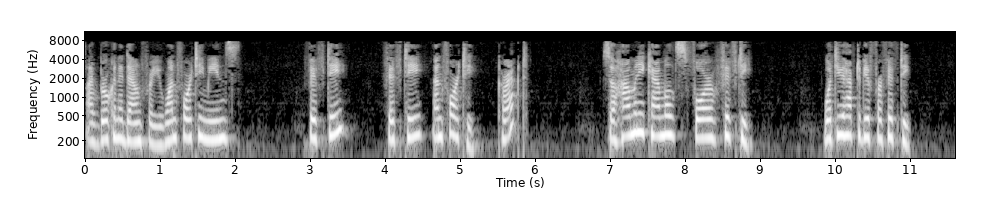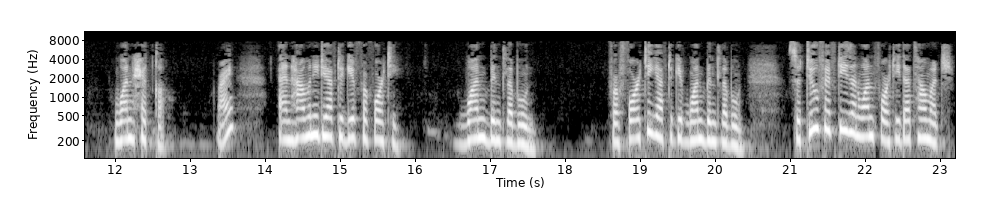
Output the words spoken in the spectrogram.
I've broken it down for you. 140 means 50, 50, and 40. Correct? So how many camels for 50? What do you have to give for 50? One hiqqa. Right? And how many do you have to give for 40? One bint laboon. For 40, you have to give one bint laboon. So two 50s and one 40, that's how much?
